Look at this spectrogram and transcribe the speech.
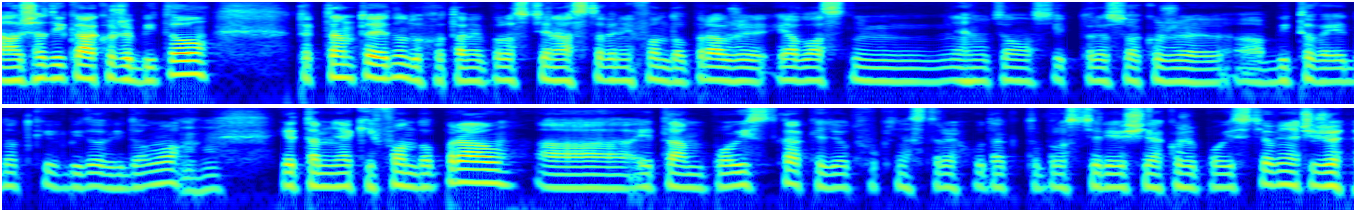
Ale čo sa týka akože bytov, tak tam to je jednoducho, tam je proste nastavený fond doprav, že ja vlastním nehnuteľnosti, ktoré sú akože bytové jednotky v bytových domoch, uh-huh. je tam nejaký fond doprav a je tam poistka, keď odfúkne strechu, tak to proste rieši akože poisťovňa, čiže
